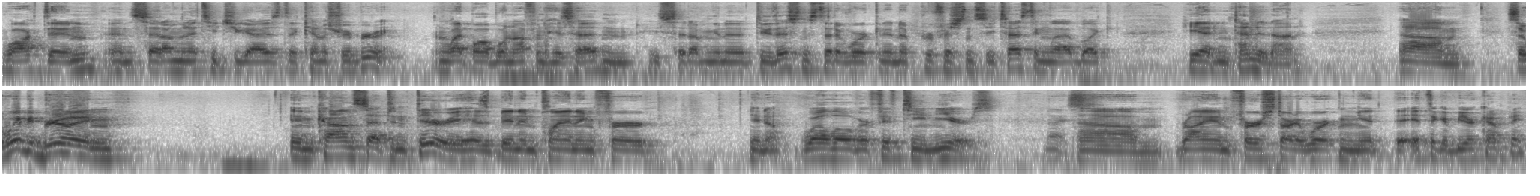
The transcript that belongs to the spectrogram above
walked in and said, "I'm going to teach you guys the chemistry of brewing." And a light bulb went off in his head, and he said, "I'm going to do this instead of working in a proficiency testing lab like he had intended on." Um, so Wibby Brewing, in concept and theory, has been in planning for, you know, well over 15 years. Nice. Um, Ryan first started working at the Ithaca Beer Company,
